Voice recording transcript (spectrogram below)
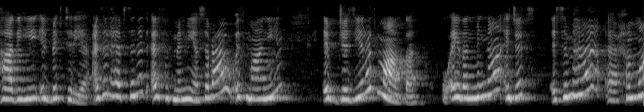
هذه البكتيريا. عزلها بسنة 1887 بجزيرة مالطا. وأيضا منا إجت اسمها آه، حمى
